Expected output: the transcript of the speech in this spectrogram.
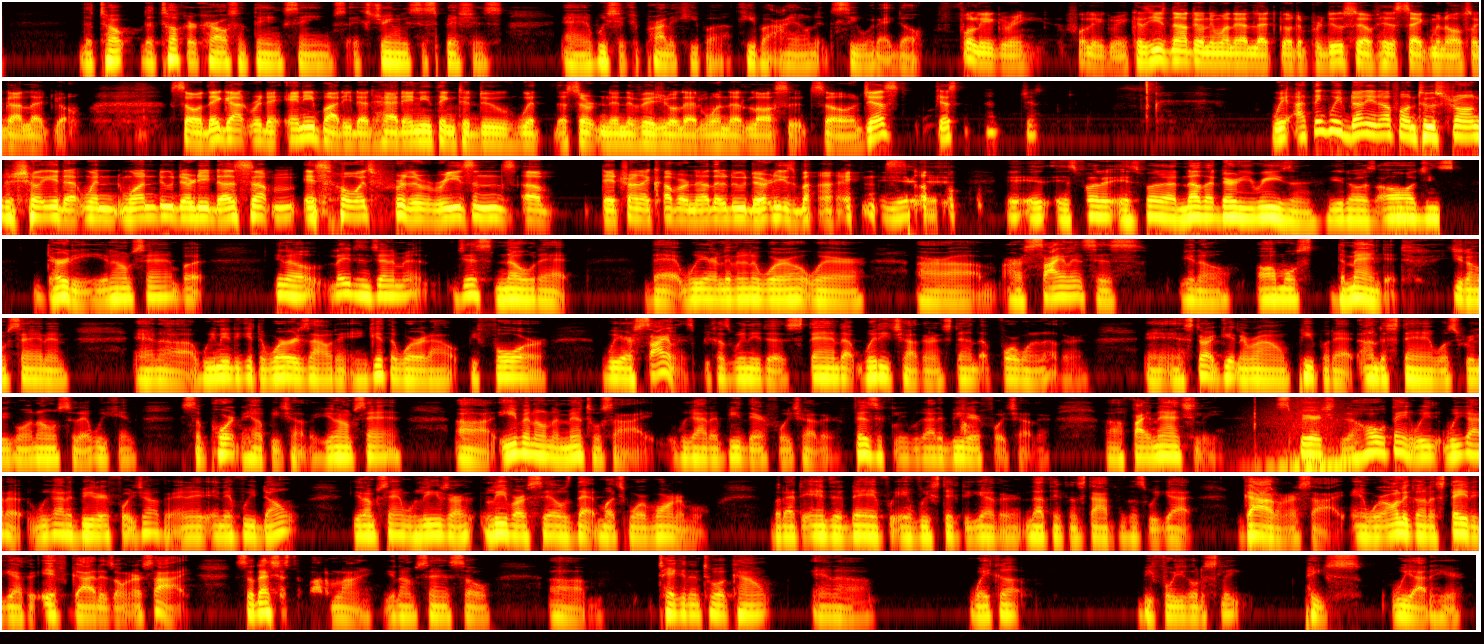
the Tuck the Tucker Carlson thing seems extremely suspicious, and we should probably keep a keep an eye on it to see where that go. Fully agree. Fully agree. Because he's not the only one that let go. The producer of his segment also got let go. So they got rid of anybody that had anything to do with a certain individual that won that lawsuit. So just, just, just. We, I think we've done enough on Too Strong to show you that when one do dirty does something, it's always for the reasons of they're trying to cover another do dirty's behind. Yeah, So, it, it- it's for the, it's for another dirty reason. You know, it's all just dirty. You know what I'm saying? But you know, ladies and gentlemen, just know that that we are living in a world where our um, our silence is you know almost demanded. You know what I'm saying? And and uh, we need to get the words out and, and get the word out before we are silenced because we need to stand up with each other and stand up for one another and, and start getting around people that understand what's really going on so that we can support and help each other. You know what I'm saying? Uh, even on the mental side, we got to be there for each other. Physically, we got to be there for each other. Uh, financially, spiritually, the whole thing. We we gotta we gotta be there for each other. And and if we don't, you know what I'm saying, we leaves our leave ourselves that much more vulnerable. But at the end of the day, if we if we stick together, nothing can stop us because we got God on our side, and we're only going to stay together if God is on our side. So that's just the bottom line. You know what I'm saying? So um, take it into account and uh, wake up before you go to sleep. Peace. We out of here.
